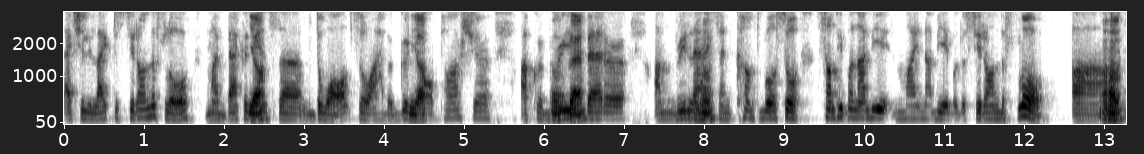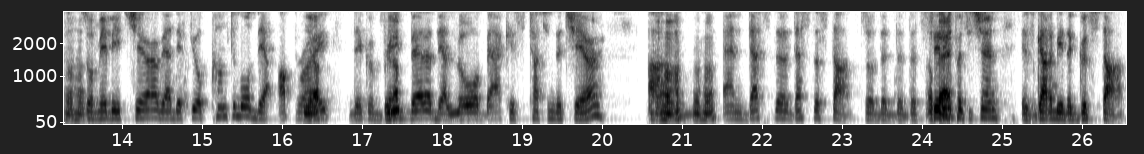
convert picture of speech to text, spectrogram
actually like to sit on the floor, my back Yeah. against uh, the wall, so I have a good Yeah. posture. I could breathe Okay. better. I'm relaxed and comfortable. So some people not be might not be able to sit on the floor. Um, uh-huh, uh-huh. so maybe chair where they feel comfortable, they're upright, they could breathe Yeah. better, their lower back is touching the chair. Um, uh-huh, uh-huh. And that's the that's the start. So the the, the sitting Okay. position is got to be the good start.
